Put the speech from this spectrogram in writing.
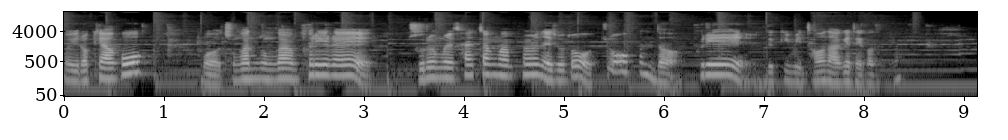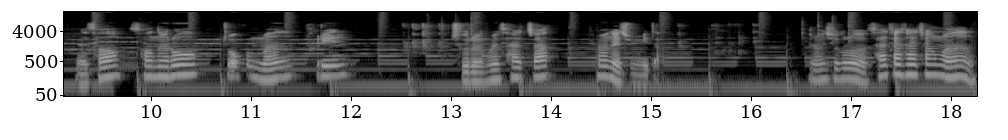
이렇게 하고 뭐 중간중간 프릴에 주름을 살짝만 표현해줘도 조금 더 프릴 느낌이 더 나게 되거든요. 그래서 선으로 조금만 프릴 주름을 살짝 표현해줍니다. 이런 식으로 살짝 살짝만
